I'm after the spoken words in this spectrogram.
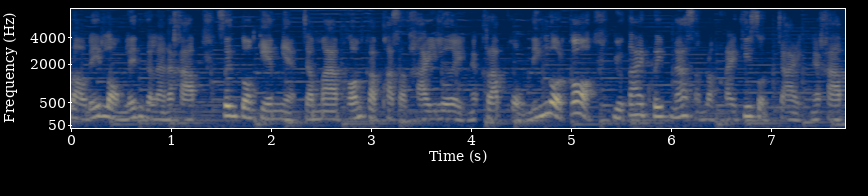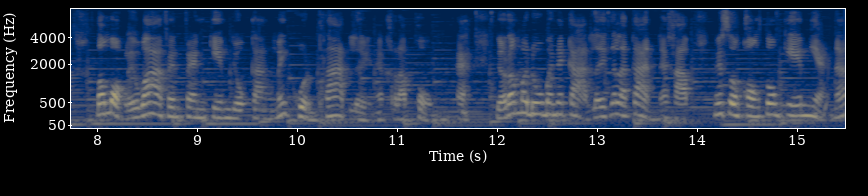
เราได้ลองเล่นกันแล้วนะครับ ซึ่งตัวเกมเนี่ยจะมาพร้อมกับภาษาไทยเลยนะครับ ผมลิงก์โหลดก็อยู่ใต้คลิปนะสำหรับใครที่สนใจนะครับ ต้องบอกเลยว่าแฟนๆเกมโยกังไม่ควรพลาดเลยนะครับผมเดี๋ยวเรามาดูบรรยากาศเลยก็แล้วกันนะครับในส่วนของตัวเกมเนี่ยนะ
